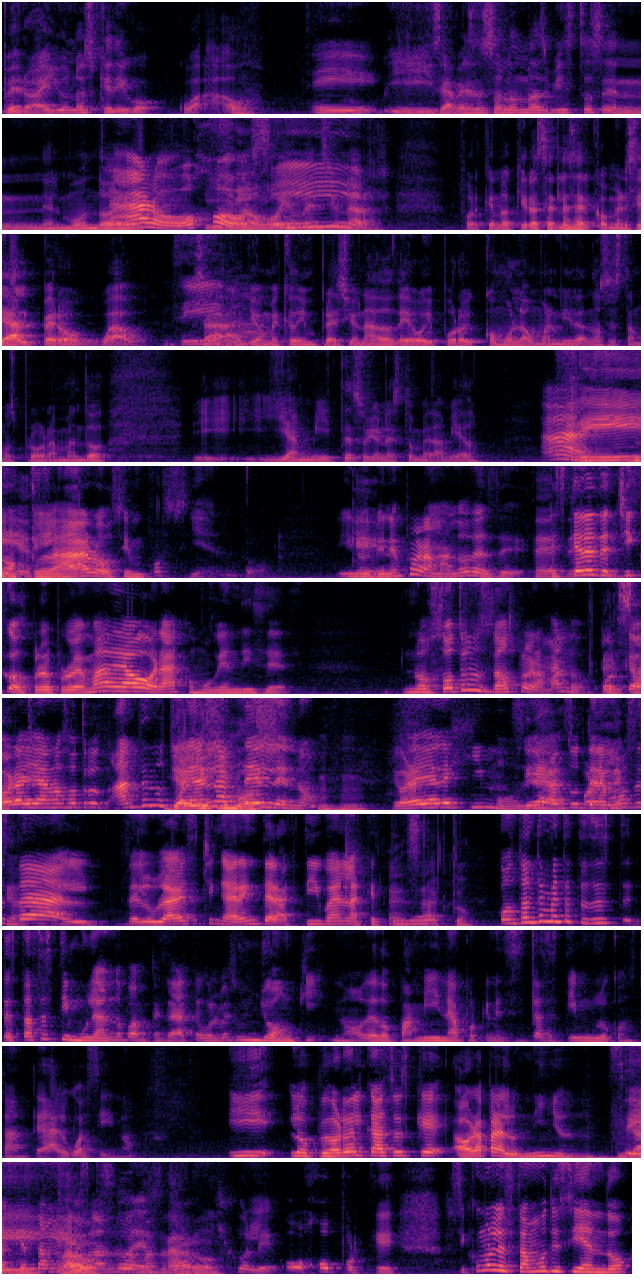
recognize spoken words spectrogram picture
Pero hay unos que digo, wow. Sí. Y a veces son los más vistos en el mundo, ¿eh? Claro, ojo. Y no voy sí. a mencionar porque no quiero hacerles el comercial, pero wow. Sí, o sea, no. yo me quedo impresionado de hoy por hoy cómo la humanidad nos estamos programando y, y a mí, te soy honesto, me da miedo. Ah, Sí, no, es- claro, 100%. Y nos Que- vienen programando desde, Es Desde que desde chicos, pero el problema de ahora, como bien dices, nosotros nos estamos programando. Porque Exacto. ahora ya nosotros, antes nos Ya ponían elegimos. la tele, ¿no? Ujú. Y ahora ya elegimos. Sí, y es tú, tenemos elección. esta el celular, esa chingadera interactiva en la que tú Exacto. constantemente te, te estás estimulando para empezar, te vuelves un junkie, ¿no? De dopamina porque necesitas estímulo constante, algo así, ¿no? Y lo peor del caso es que ahora para los niños, ¿no? Sí, ya que estamos claro. hablando de esto. Claro. híjole, ojo, porque así como les estamos diciendo,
